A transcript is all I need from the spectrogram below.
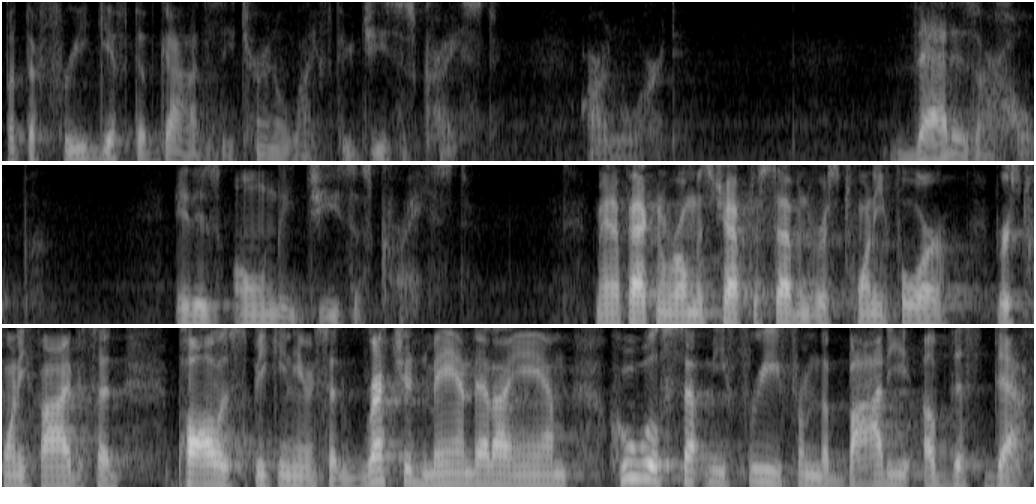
but the free gift of God is eternal life through Jesus Christ our Lord. That is our hope. It is only Jesus Christ. Matter of fact, in Romans chapter 7, verse 24, verse 25, it said, Paul is speaking here and said, Wretched man that I am, who will set me free from the body of this death?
